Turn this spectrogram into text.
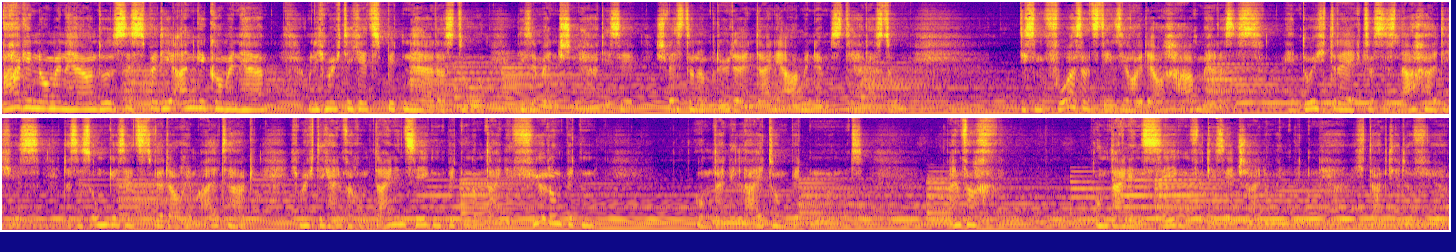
wahrgenommen, Herr, und es ist bei dir angekommen, Herr. Und ich möchte dich jetzt bitten, Herr, dass du diese Menschen, Herr, diese Schwestern und Brüder in deine Arme nimmst, Herr, dass du diesen Vorsatz, den sie heute auch haben, Herr, dass es hindurchträgt, dass es nachhaltig ist, dass es umgesetzt wird auch im Alltag. Ich möchte dich einfach um deinen Segen bitten, um deine Führung bitten, um deine Leitung bitten und einfach um deinen Segen für diese Entscheidungen bitten, Herr. Ich danke dir dafür.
